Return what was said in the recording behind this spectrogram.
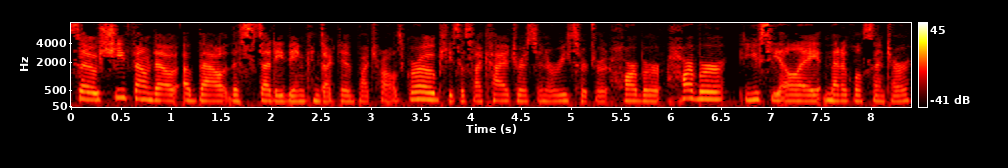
So she found out about this study being conducted by Charles Grob. He's a psychiatrist and a researcher at Harbor, Harbor UCLA Medical Center,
